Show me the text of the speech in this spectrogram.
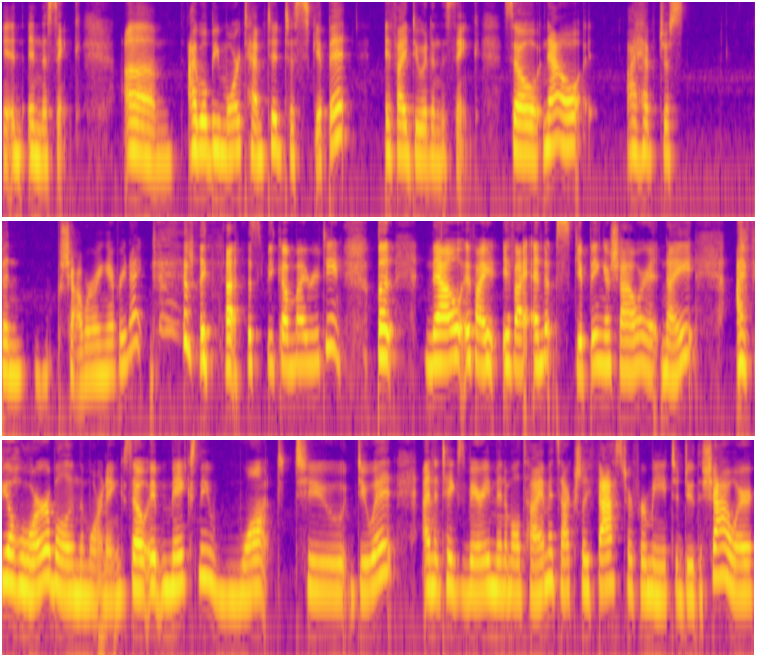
in, in the sink. Um, I will be more tempted to skip it if I do it in the sink. So now I have just been showering every night. like that has become my routine. But now if I if I end up skipping a shower at night, I feel horrible in the morning. So it makes me want to do it and it takes very minimal time. It's actually faster for me to do the shower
